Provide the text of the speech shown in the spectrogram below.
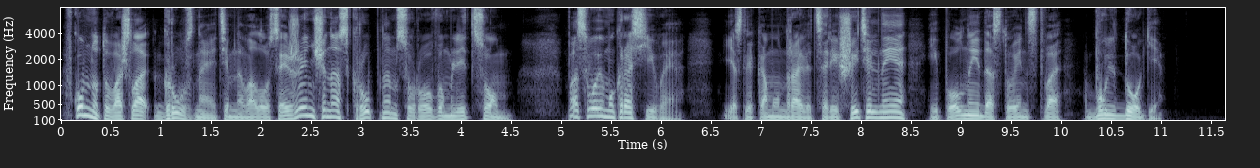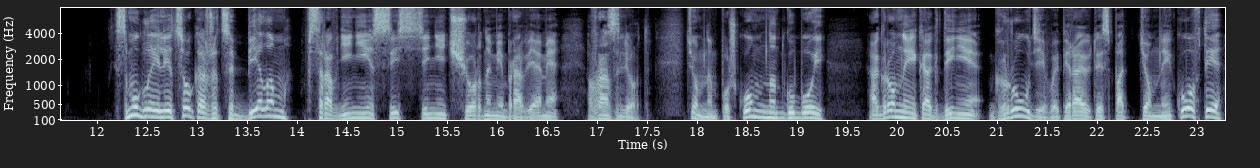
В комнату вошла грузная темноволосая женщина с крупным суровым лицом, по-своему красивая, если кому нравятся решительные и полные достоинства бульдоги. Смуглое лицо кажется белым в сравнении с истине черными бровями в разлет, темным пушком над губой, огромные, как дыни, груди выпирают из-под темной кофты,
